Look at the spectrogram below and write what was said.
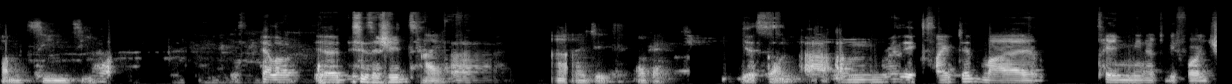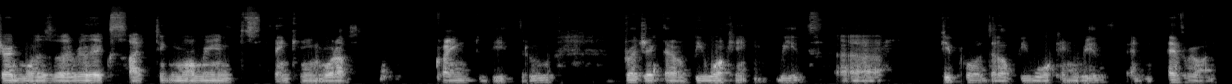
Famtsinzi. Hello, uh, this is Ajid. Hi. Uh, ah, Ajid. Okay. Yes, uh, I'm really excited. My 10 minutes before join was a really exciting moment, thinking what I'm going to be through, project that I'll be working with, uh, people that I'll be working with, and everyone.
